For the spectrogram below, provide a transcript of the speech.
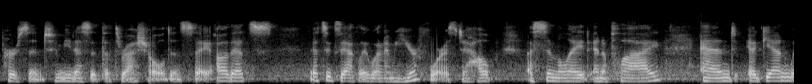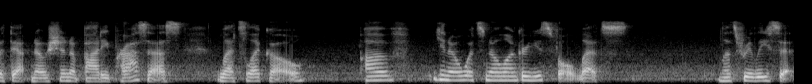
person to meet us at the threshold and say, oh, that's that's exactly what I'm here for is to help assimilate and apply. And again, with that notion of body process, let's let go of you know what's no longer useful. Let's let's release it.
